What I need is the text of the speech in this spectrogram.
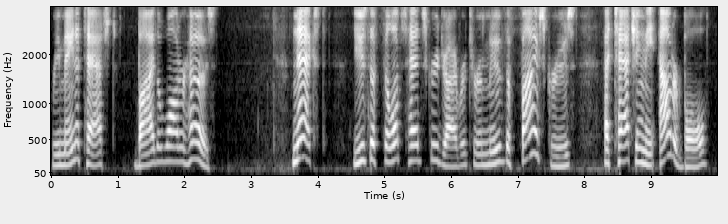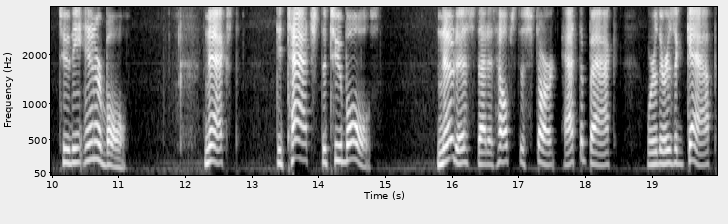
remain attached by the water hose. Next, use the Phillips head screwdriver to remove the five screws attaching the outer bowl to the inner bowl. Next, detach the two bowls. Notice that it helps to start at the back where there is a gap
